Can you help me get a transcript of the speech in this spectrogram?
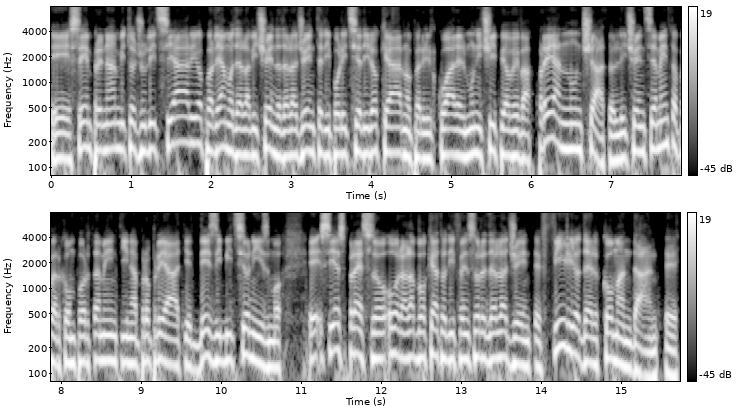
E sempre in ambito giudiziario parliamo della vicenda dell'agente di polizia di Locarno per il quale il municipio aveva preannunciato il licenziamento per comportamenti inappropriati ed esibizionismo e si è espresso ora l'avvocato difensore dell'agente, figlio del comandante.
